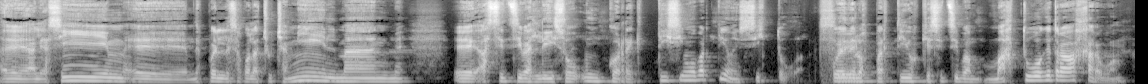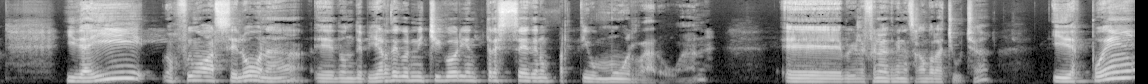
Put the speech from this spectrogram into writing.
Eh, Aliasim, eh, después le sacó la chucha Milman, eh, a le hizo un correctísimo partido, insisto, fue de los partidos que Sitsipas más tuvo que trabajar. Y de ahí nos fuimos a Barcelona, eh, donde pierde con Nichigori en 3 sets en un partido muy raro, weón. Eh, porque al final terminan sacando la chucha. Y después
